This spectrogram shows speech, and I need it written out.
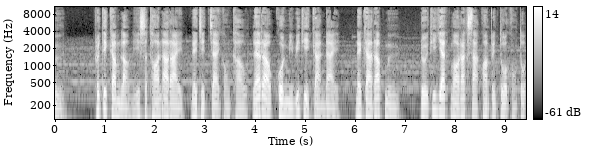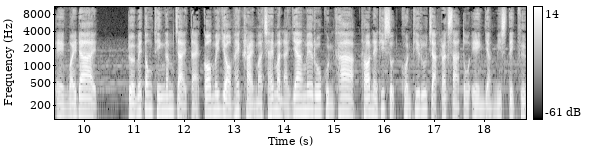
อื่น พฤติกรรมเหล่านี้สะท้อนอะไรในจิตใจของเขา และเราควรมีวิธีการใดในการรับมือ โดยที่ยัดงอรักษาความเป็นตัวของตัวเองไว้ได้ โดยไม่ต้องทิ้งน้ำใจแต่ก็ไม่ยอมให้ใครมาใช้มันอาย่างไม่รู้คุณค่า เพราะในที่สุดคนที่รู้จักรักษาตัวเองอย่างมีสติคือ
